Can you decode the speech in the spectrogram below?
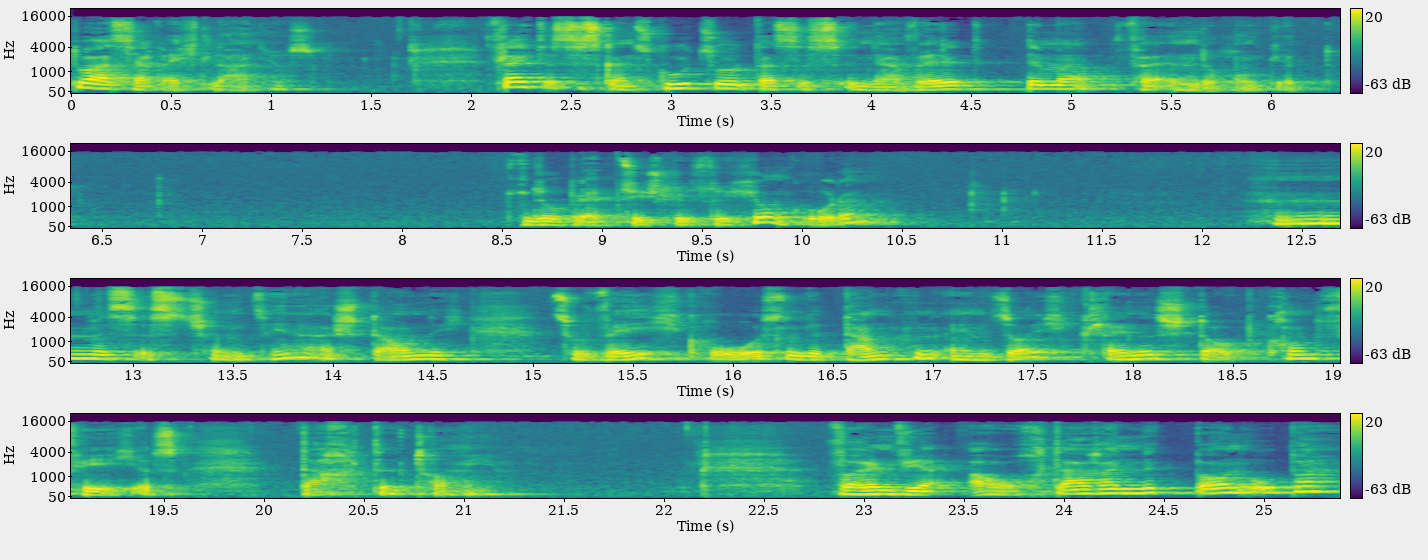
Du hast ja recht, Lanius. Vielleicht ist es ganz gut so, dass es in der Welt immer Veränderung gibt. So bleibt sie schließlich jung, oder? Hm, es ist schon sehr erstaunlich, zu welch großen Gedanken ein solch kleines Staubkorn fähig ist, dachte Tommy. Wollen wir auch daran mitbauen, Opa?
